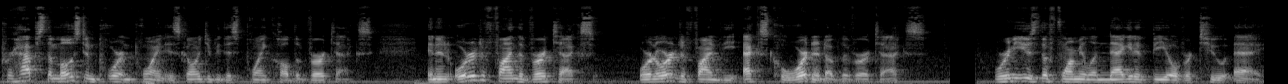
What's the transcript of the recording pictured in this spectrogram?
perhaps the most important point is going to be this point called the vertex. And in order to find the vertex, or in order to find the x-coordinate of the vertex, we're going to use the formula negative b over 2a.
